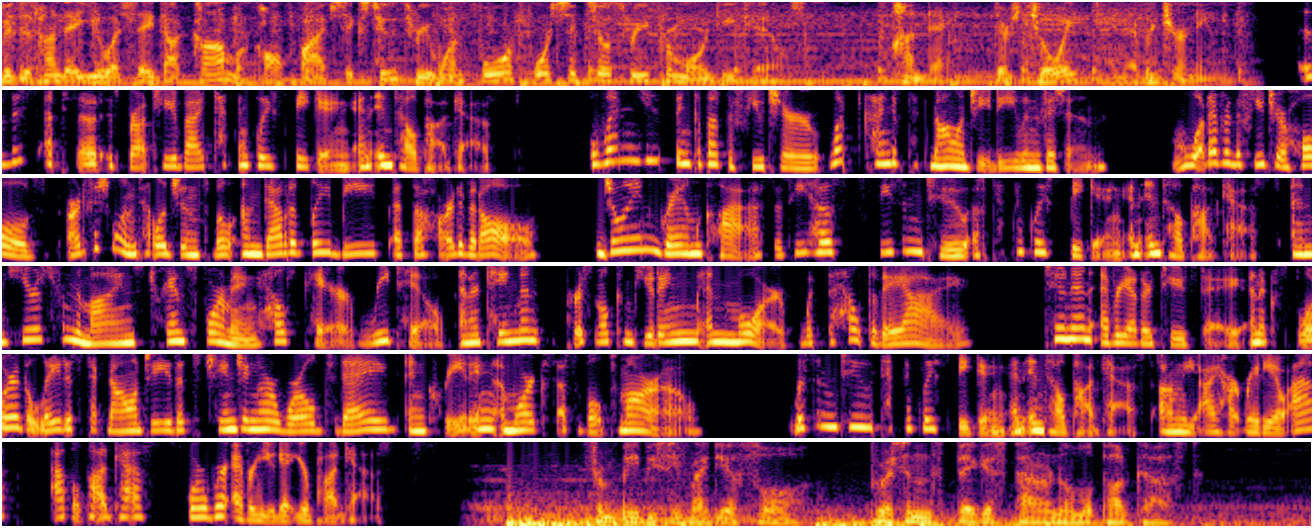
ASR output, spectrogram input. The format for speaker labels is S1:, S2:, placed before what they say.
S1: Visit HyundaiUSA.com or call 562 for more details. Hyundai, there's joy in every journey.
S2: This episode is brought to you by Technically Speaking, an Intel podcast. When you think about the future, what kind of technology do you envision? Whatever the future holds, artificial intelligence will undoubtedly be at the heart of it all. Join Graham Class as he hosts season two of Technically Speaking, an Intel podcast, and hears from the minds transforming healthcare, retail, entertainment, personal computing, and more with the help of AI. Tune in every other Tuesday and explore the latest technology that's changing our world today and creating a more accessible tomorrow. Listen to Technically Speaking, an Intel podcast on the iHeartRadio app, Apple Podcasts, or wherever you get your podcasts.
S3: From BBC Radio 4, Britain's biggest paranormal podcast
